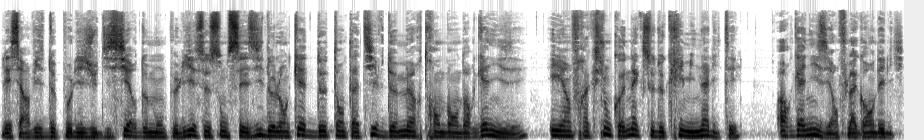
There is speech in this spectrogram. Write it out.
Les services de police judiciaire de Montpellier se sont saisis de l'enquête de tentative de meurtre en bande organisée et infraction connexe de criminalité organisée en flagrant délit.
